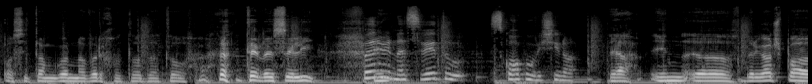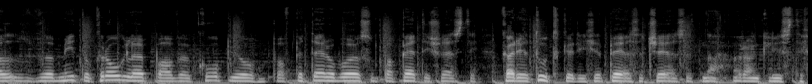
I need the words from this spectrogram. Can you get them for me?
pa si tam gor na vrhu, to, da to te veseli. Prvi in, na svetu. Skoko v višino. Ja, in uh, drugač pa v metu krogle, pa v kopju, pa v petero boju sem pa peti, šesti, kar je tudi, ker jih je 50-60 na rang listi.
